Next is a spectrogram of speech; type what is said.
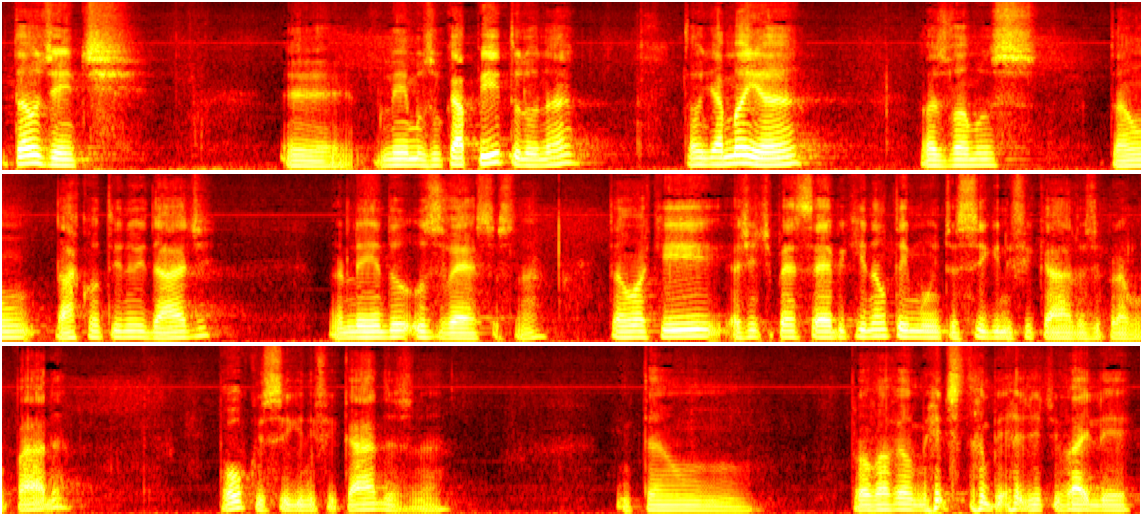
Então, gente, é, lemos o capítulo, né? Então, de amanhã nós vamos então dar continuidade né, lendo os versos, né? Então aqui a gente percebe que não tem muitos significados de Prabhupada, poucos significados, né? Então, provavelmente também a gente vai ler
